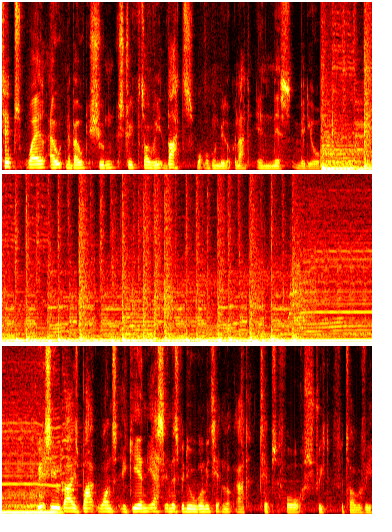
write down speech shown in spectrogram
tips while out and about shooting street photography. That's what we're going to be looking at in this video. Great to see you guys back once again. Yes, in this video we're going to be taking a look at tips for street photography.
